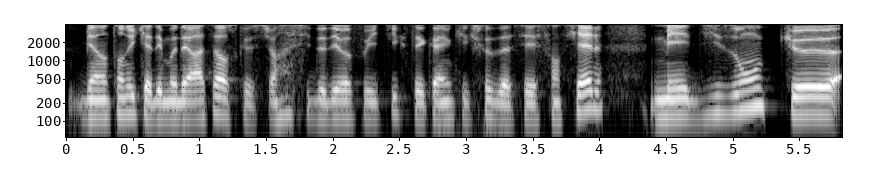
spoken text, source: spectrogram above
bien entendu qu'il y a des modérateurs, parce que sur un site de débat politique, c'était quand même quelque chose d'assez essentiel. Mais disons que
